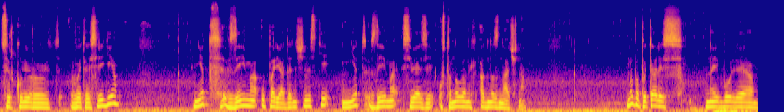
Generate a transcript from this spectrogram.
циркулируют в этой среде, нет взаимоупорядоченности, нет взаимосвязей, установленных однозначно – мы попытались наиболее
